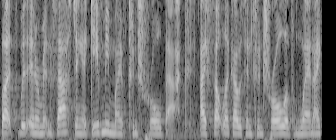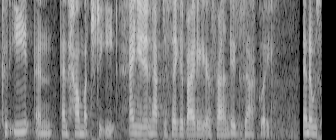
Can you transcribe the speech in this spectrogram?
But with intermittent fasting, it gave me my control back. I felt like I was in control of when I could eat and, and how much to eat. And you didn't have to say goodbye to your friends. Exactly. And it was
